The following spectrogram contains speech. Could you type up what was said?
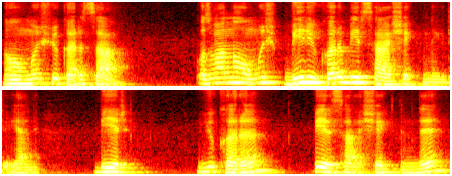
Ne olmuş? Yukarı sağ. O zaman ne olmuş? Bir yukarı bir sağ şeklinde gidiyor. Yani bir yukarı bir sağ şeklinde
